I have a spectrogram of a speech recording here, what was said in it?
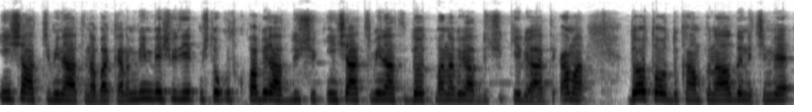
İnşaatçı binasına bakalım. 1579 kupa biraz düşük. İnşaatçı binası 4 bana biraz düşük geliyor artık ama 4 ordu kampını aldığın için ve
